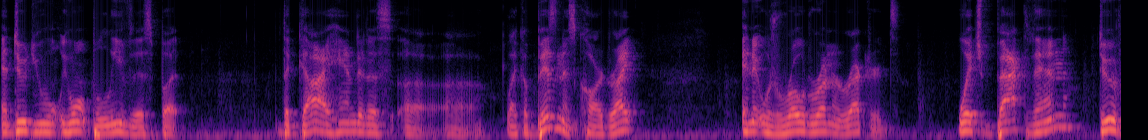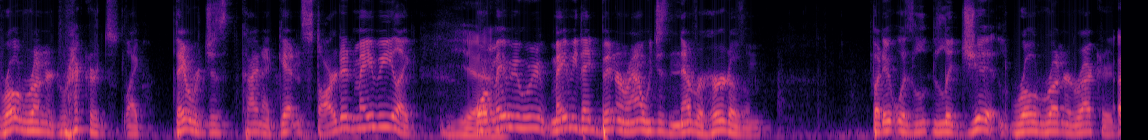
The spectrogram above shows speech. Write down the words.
And dude, you you won't believe this, but the guy handed us uh, uh, like a business card, right? And it was Roadrunner Records, which back then, dude, Roadrunner Records, like they were just kind of getting started, maybe like, Yeah. or maybe we maybe they'd been around, we just never heard of them. But it was legit Roadrunner Records.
